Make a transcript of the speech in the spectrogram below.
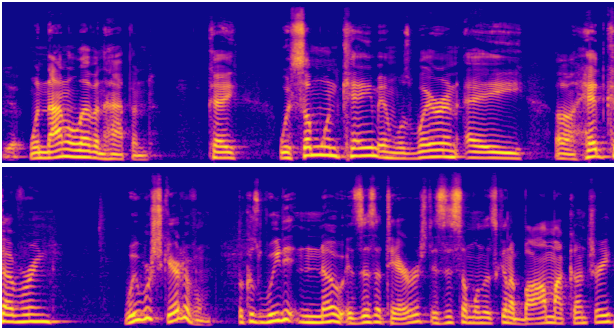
Yep. when 9 11 happened, okay, when someone came and was wearing a uh, head covering, we were scared of them because we didn't know is this a terrorist? Is this someone that's going to bomb my country?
